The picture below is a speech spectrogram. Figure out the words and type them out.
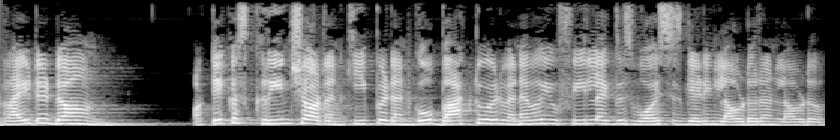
write it down or take a screenshot and keep it and go back to it whenever you feel like this voice is getting louder and louder.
